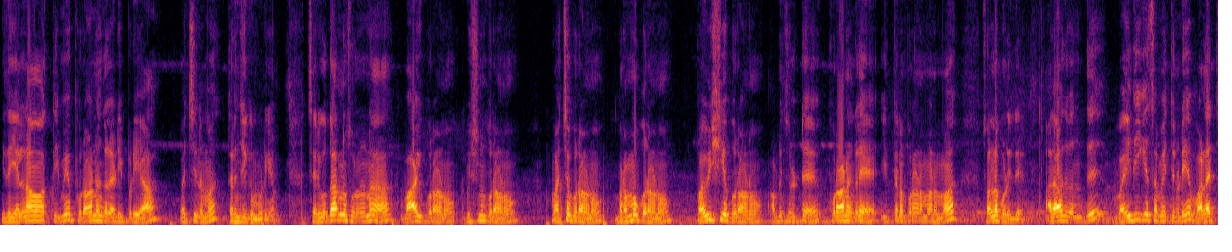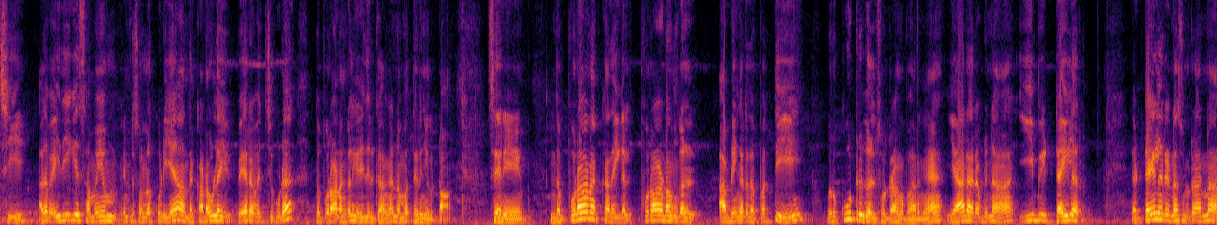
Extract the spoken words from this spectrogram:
இதை எல்லாத்தையுமே புராணங்கள் அடிப்படையாக வச்சு நம்ம தெரிஞ்சிக்க முடியும். சரி உதாரணம் சொல்லணும்னா வாயு புராணம் விஷ்ணு புராணம் மச்ச புராணம் பிரம்ம புராணம் பவிஷ்ய புராணம் அப்படின்னு சொல்லிட்டு புராணங்களே இத்தனை புராணமாக நம்ம சொல்லப்படுது. அதாவது வந்து வைதிக சமயத்தினுடைய வளர்ச்சி அதாவது வைதிக சமயம் என்று சொல்லக்கூடிய அந்த கடவுளை பேரை வச்சு கூட இந்த புராணங்கள் எழுதியிருக்காங்கன்னு நம்ம தெரிஞ்சுக்கிட்டோம். சரி இந்த புராண கதைகள் புராணங்கள் அப்படிங்கிறத பற்றி ஒரு கூற்றுகள் சொல்கிறாங்க பாருங்கள் யார் யார் அப்படின்னா இபி டெய்லர் இந்த டெய்லர் என்ன சொல்கிறாருன்னா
